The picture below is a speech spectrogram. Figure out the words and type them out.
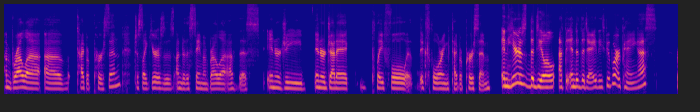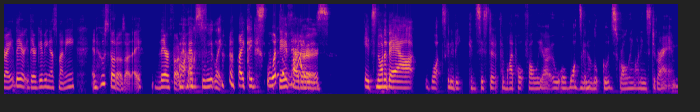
umbrella of type of person just like yours is under the same umbrella of this energy energetic playful exploring type of person. And here's the deal at the end of the day these people are paying us right? They're they're giving us money and whose photos are they? Their oh, photos. oh, absolutely. Like it's what their photos. It's not about what's going to be consistent for my portfolio or what's mm-hmm. going to look good scrolling on Instagram.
